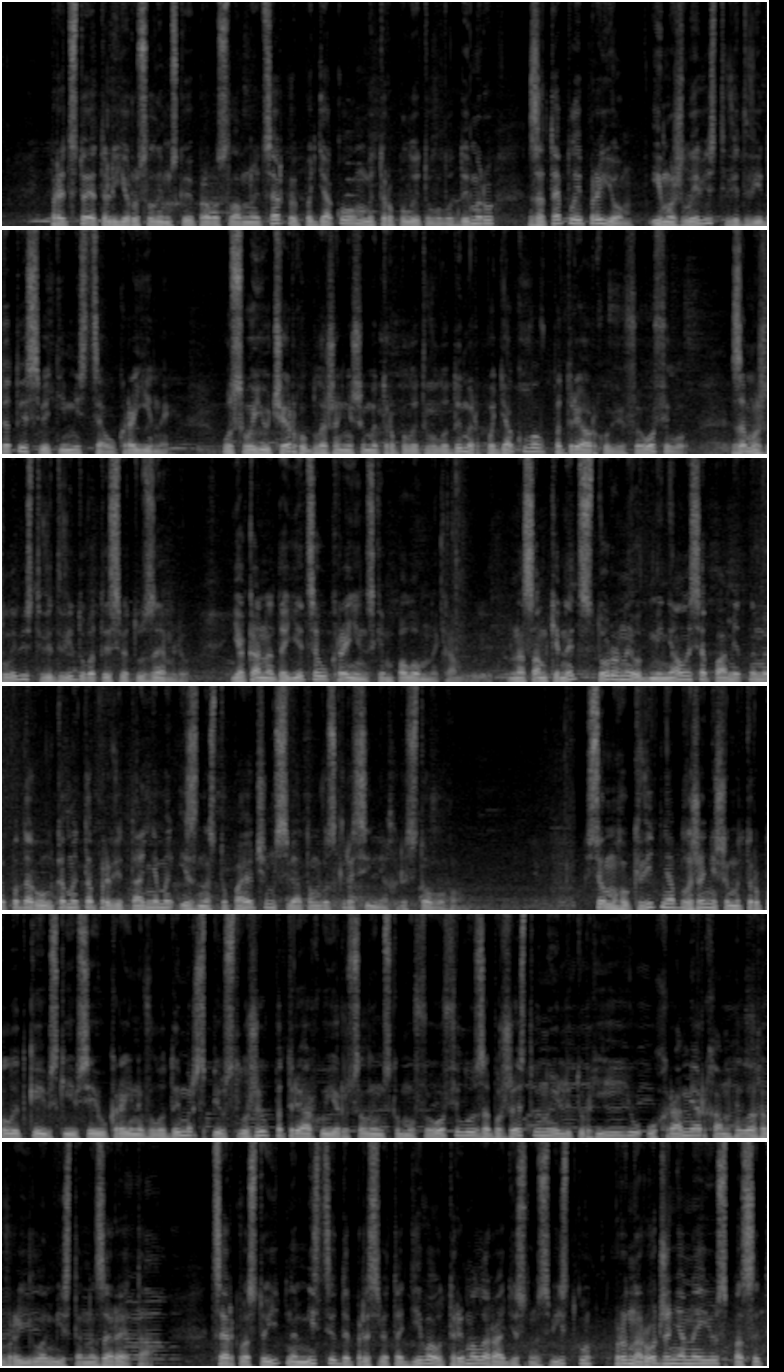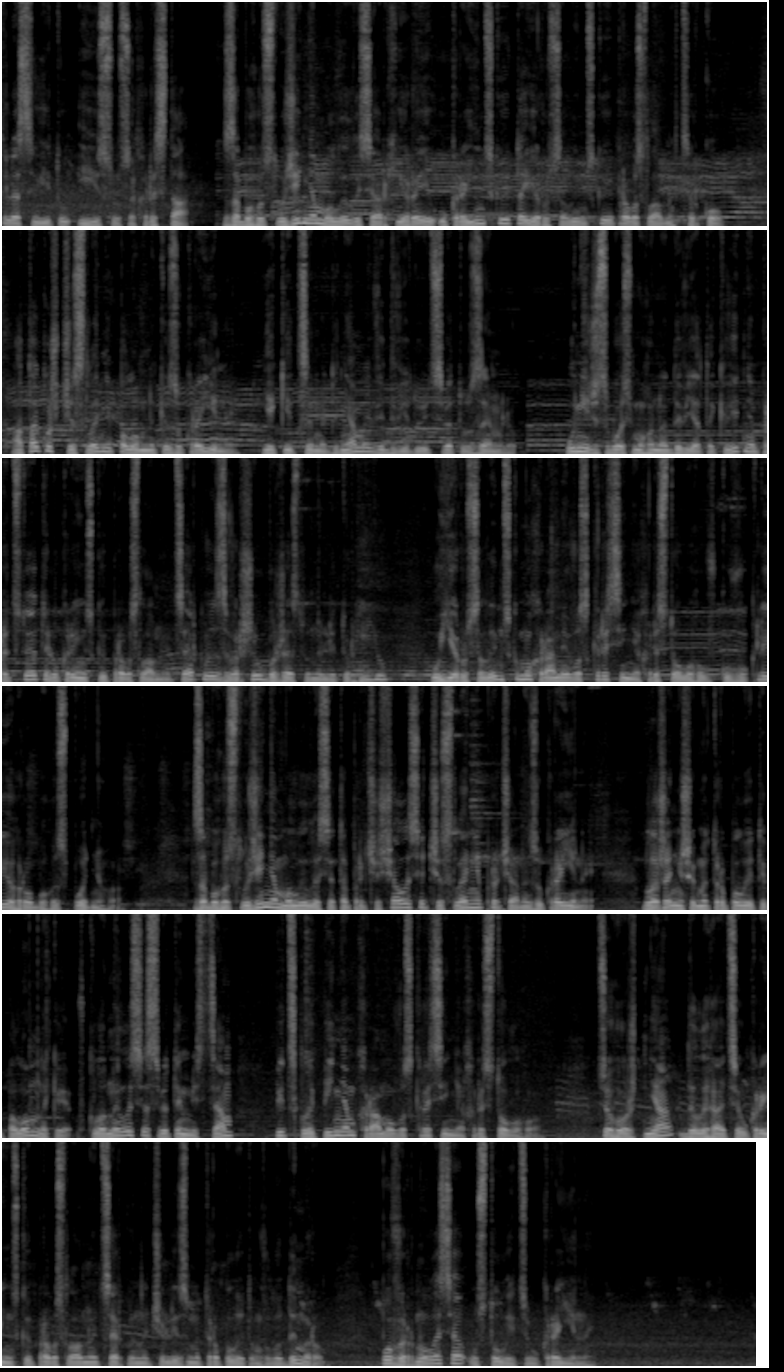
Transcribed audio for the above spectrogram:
Предстоятель Єрусалимської православної церкви подякував митрополиту Володимиру за теплий прийом і можливість відвідати святі місця України. У свою чергу блаженніший митрополит Володимир подякував патріархові Феофілу за можливість відвідувати святу землю, яка надається українським паломникам. Насамкінець сторони обмінялися пам'ятними подарунками та привітаннями із наступаючим святом Воскресіння Христового. 7 квітня блаженніший митрополит Київський і всієї України Володимир співслужив патріарху Єрусалимському Феофілу за божественною літургією у храмі Архангела Гавриїла міста Назарета. Церква стоїть на місці, де Пресвята Діва отримала радісну звістку про народження нею Спасителя світу Ісуса Христа. За богослужінням молилися архієреї Української та Єрусалимської православних церков, а також численні паломники з України, які цими днями відвідують святу землю. У ніч з 8 на 9 квітня предстоятель Української православної церкви звершив божественну літургію у Єрусалимському храмі Воскресіння Христового в Кувуклії гробу Господнього. За богослужінням молилися та причащалися численні прочани з України. Блаженніші митрополити паломники вклонилися святим місцям під склепінням храму Воскресіння Христового. Цього ж дня делегація Української православної церкви на чолі з митрополитом Володимиром повернулася у столицю України.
